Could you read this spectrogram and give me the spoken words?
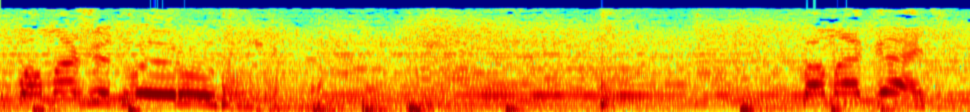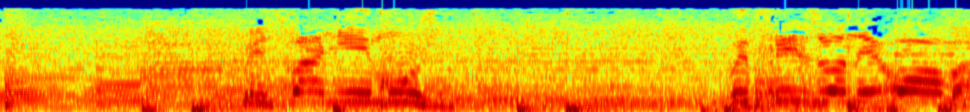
Бог помажет твои руки. Помогать. В призвании мужа. Вы призваны оба.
